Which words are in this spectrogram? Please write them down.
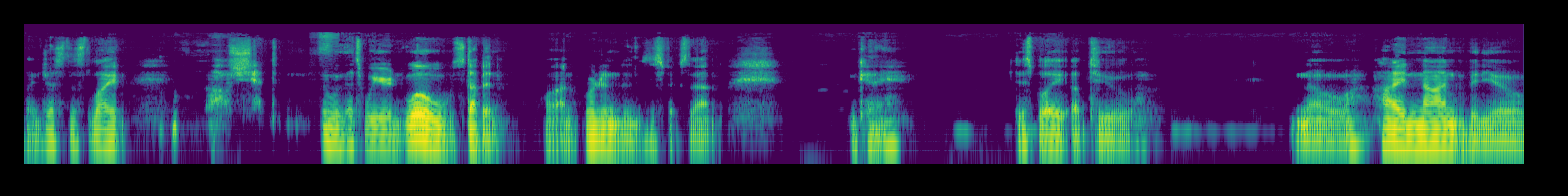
By just this light. Oh shit. Ooh, that's weird. Whoa, stop it. Hold on. We're gonna just fix that. Okay. Display up to no hide non video.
